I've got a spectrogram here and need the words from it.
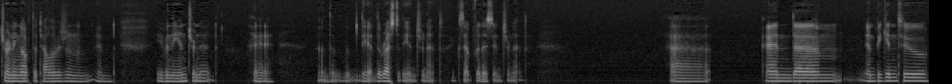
turning off the television and, and even the internet, the, the, the the rest of the internet except for this internet uh, and um, and begin to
